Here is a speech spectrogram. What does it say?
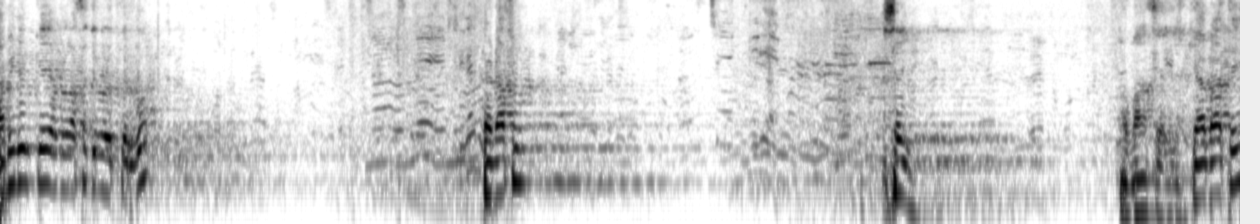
আমিনুরকে আমরা আসার জন্য অনুরোধ করবো হ্যাঁ, আসুন सही माशाल्लाह क्या बात है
